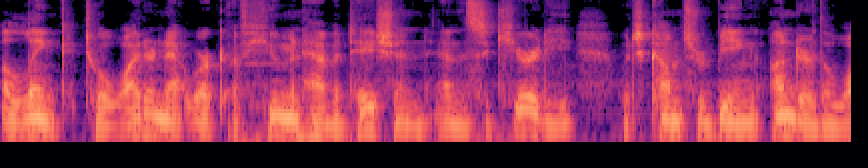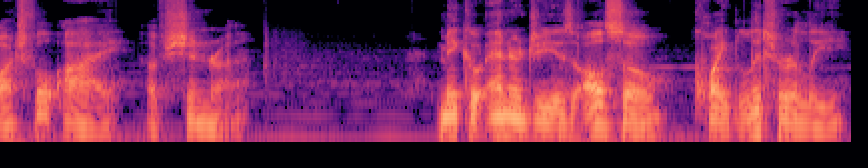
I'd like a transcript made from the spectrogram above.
a link to a wider network of human habitation and the security which comes from being under the watchful eye of Shinra. Mako energy is also, quite literally,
